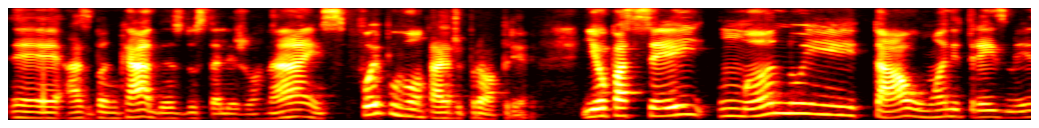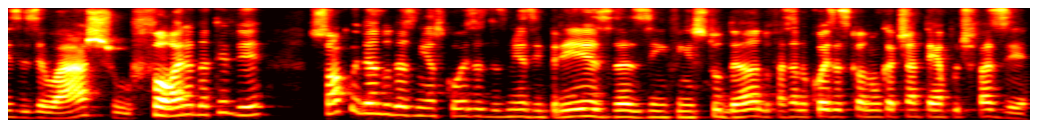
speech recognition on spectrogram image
é, as bancadas dos telejornais, foi por vontade própria. E eu passei um ano e tal, um ano e três meses, eu acho, fora da TV, só cuidando das minhas coisas, das minhas empresas, enfim, estudando, fazendo coisas que eu nunca tinha tempo de fazer.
